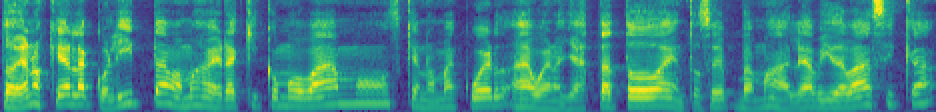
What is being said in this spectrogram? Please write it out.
Todavía nos queda la colita. Vamos a ver aquí cómo vamos. Que no me acuerdo. Ah, bueno, ya está todo. Entonces vamos a darle a vida básica.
